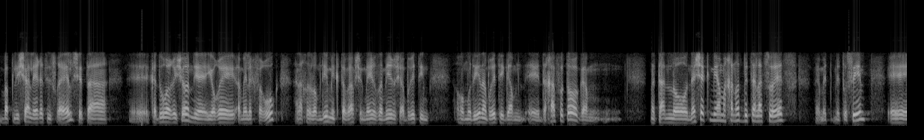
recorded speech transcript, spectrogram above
בפלישה לארץ ישראל, שאת הכדור הראשון יורה המלך פרוק. אנחנו לומדים מכתביו של מאיר זמיר שהבריטים, או המודיעין הבריטי גם אה, דחף אותו, גם נתן לו נשק מהמחנות בתעלת סואץ, מטוסים. אה,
